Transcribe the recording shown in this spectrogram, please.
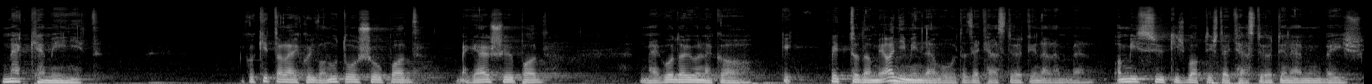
Megkeményít. Mikor kitaláljuk, hogy van utolsó pad, meg első pad, meg odaülnek a, mit tudom mi, annyi minden volt az egyház történelemben. A mi szűk kis baptist egyház történelmünkben is.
